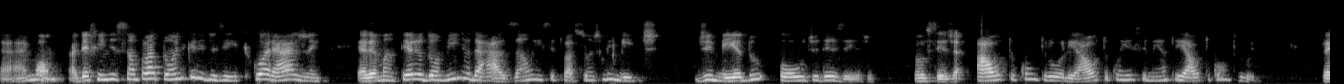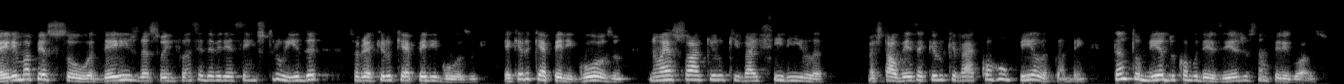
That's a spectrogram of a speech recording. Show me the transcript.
Ah, bom, a definição platônica ele dizia que coragem era manter o domínio da razão em situações limite de medo ou de desejo. Ou seja, autocontrole, autoconhecimento e autocontrole. Para ele, uma pessoa, desde a sua infância, deveria ser instruída sobre aquilo que é perigoso. E aquilo que é perigoso não é só aquilo que vai feri-la, mas talvez aquilo que vai corrompê-la também. Tanto medo como desejo são perigosos.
